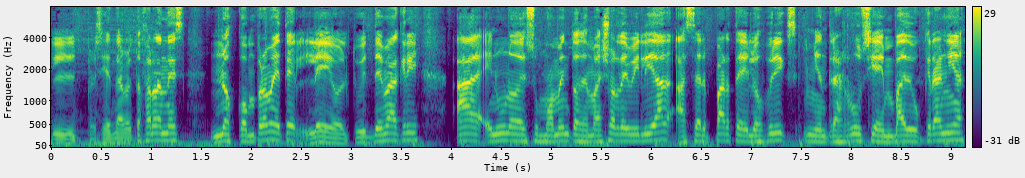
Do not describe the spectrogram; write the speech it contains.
el presidente Alberto Fernández nos compromete, leo el tuit de Macri, a en uno de sus momentos de mayor debilidad a ser parte de los BRICS mientras Rusia invade Ucrania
